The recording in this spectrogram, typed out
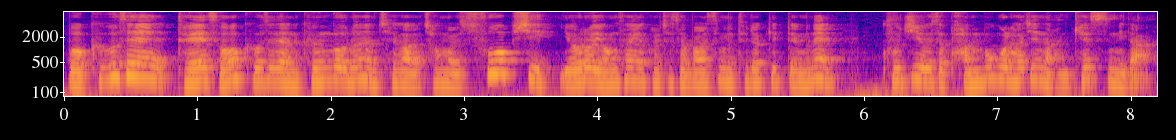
뭐 그것에 대해서 그것에 대한 근거는 제가 정말 수없이 여러 영상에 걸쳐서 말씀을 드렸기 때문에 굳이 여기서 반복을 하지는 않겠습니다.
